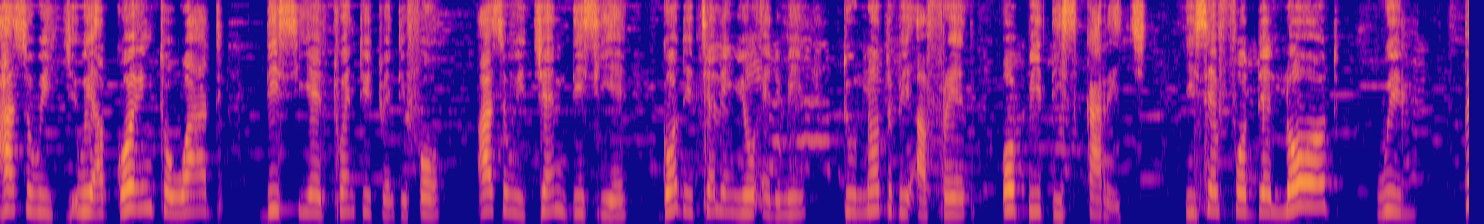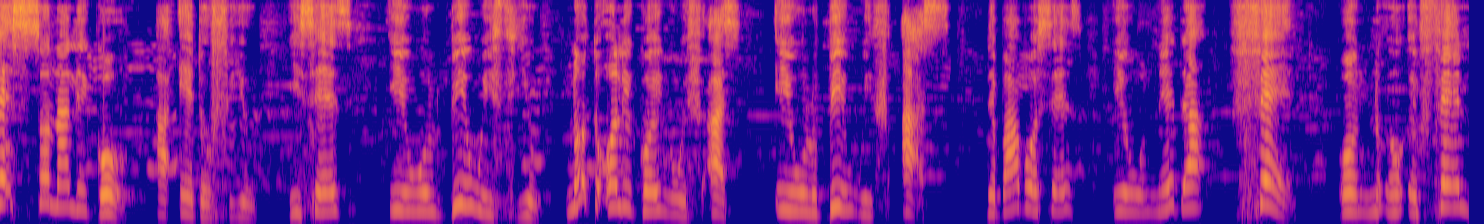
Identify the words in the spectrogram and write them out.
As we we are going toward this year 2024 as we join this year god is telling you and me do not be afraid or be discouraged. He said for the lord will personally go ahead of you. He says he will be with you not only going with us he will be with us the bible says he will neither fail or no, uh, fail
